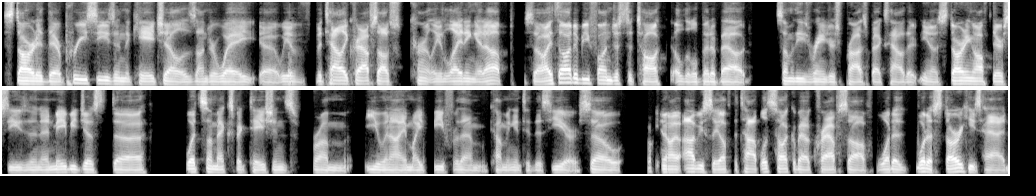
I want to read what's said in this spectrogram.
started their preseason. The KHL is underway. Uh, we have Vitaly Kravtsov currently lighting it up. So I thought it'd be fun just to talk a little bit about some of these Rangers prospects, how they're you know starting off their season, and maybe just uh, what some expectations from you and I might be for them coming into this year. So you know, obviously off the top, let's talk about Kravtsov. What a what a start he's had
